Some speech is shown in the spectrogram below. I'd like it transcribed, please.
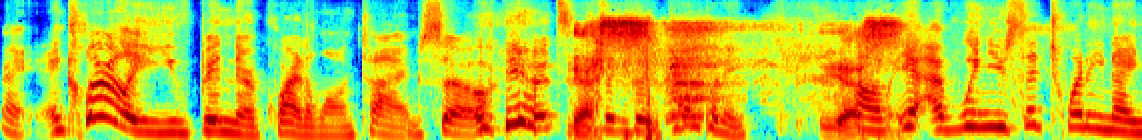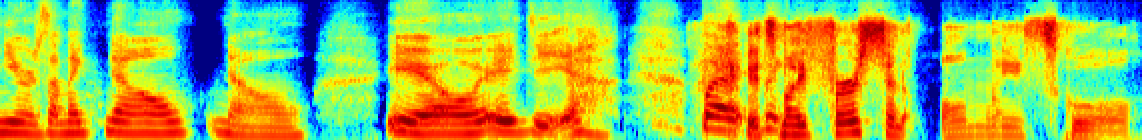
Right. And clearly you've been there quite a long time. So, you know, it's, yes. a good company. yes. Um, yeah. When you said 29 years, I'm like, no, no, you know, it, yeah. But it's but, my first and only school.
